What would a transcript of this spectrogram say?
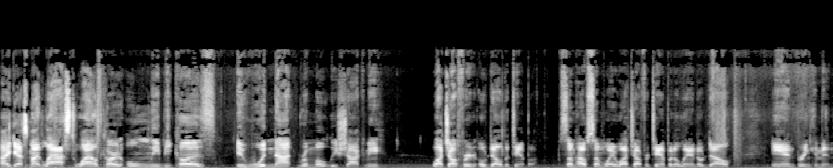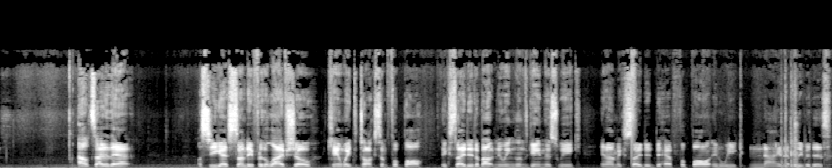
I guess my last wild card only because it would not remotely shock me watch out for Odell to Tampa. Somehow, some way, watch out for Tampa to land Odell and bring him in. Outside of that, I'll see you guys Sunday for the live show. Can't wait to talk some football. Excited about New England's game this week, and I'm excited to have football in week nine, I believe it is.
